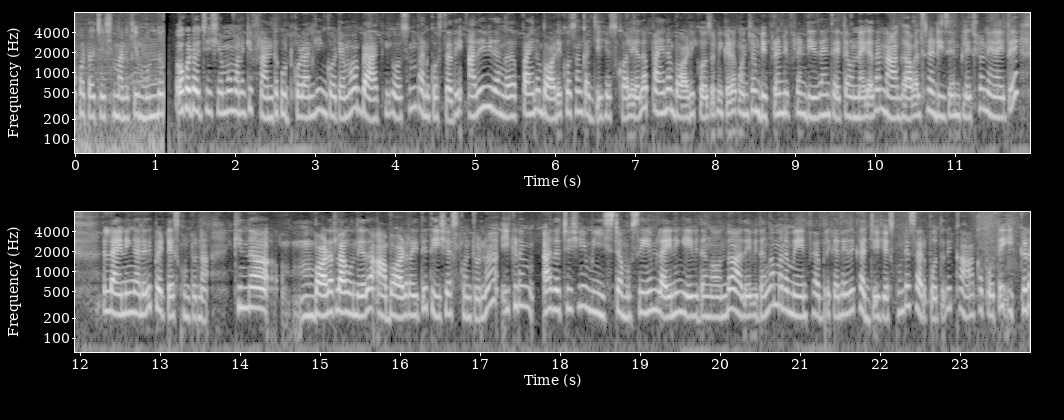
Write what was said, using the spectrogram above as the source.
ఒకటి వచ్చేసి మనకి ముందు ఒకటి వచ్చేసేమో మనకి ఫ్రంట్ కుట్టుకోవడానికి ఇంకోటేమో బ్యాక్ కోసం పనికొస్తుంది. అదేవిధంగా పైన బాడీ కోసం కట్ చేసేసుకోవాలి కదా. పైన బాడీ కోసం ఇక్కడ కొంచెం డిఫరెంట్ డిఫరెంట్ డిజైన్స్ అయితే ఉన్నాయి కదా. నాకు కావాల్సిన డిజైన్ ప్లేస్లో నేనైతే లైనింగ్ అనేది పెట్టేసుకుంటున్నా. కింద బార్డర్ లాగా ఉంది కదా ఆ బార్డర్ అయితే తీసేసుకుంటున్నా. ఇక్కడ అది వచ్చేసి మీ ఇష్టము. సేమ్ లైనింగ్ ఏ విధంగా ఉందో అదే విధంగా మన మెయిన్ ఫ్యాబ్రిక్ అనేది కట్ చేసేసుకుంటే సరిపోతుంది. కాకపోతే ఇక్కడ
